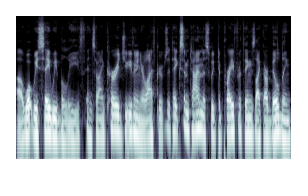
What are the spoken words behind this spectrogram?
uh, what we say we believe. And so I encourage you, even in your life groups, to take some time this week to pray for things like our building,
